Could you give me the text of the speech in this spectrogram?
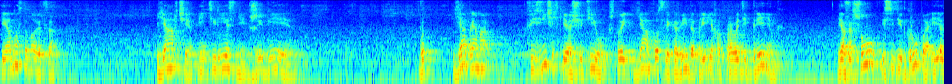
И оно становится ярче, интересней, живее. Вот я прямо физически ощутил, что я после ковида, приехав проводить тренинг, я зашел и сидит группа, и я,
